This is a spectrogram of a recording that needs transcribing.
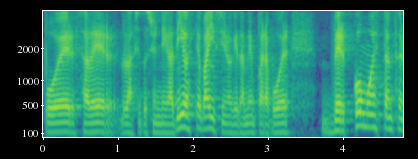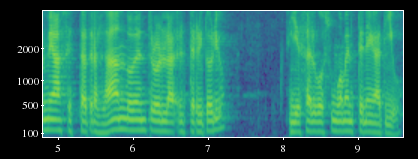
poder saber la situación negativa de este país, sino que también para poder ver cómo esta enfermedad se está trasladando dentro del territorio y es algo sumamente negativo.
